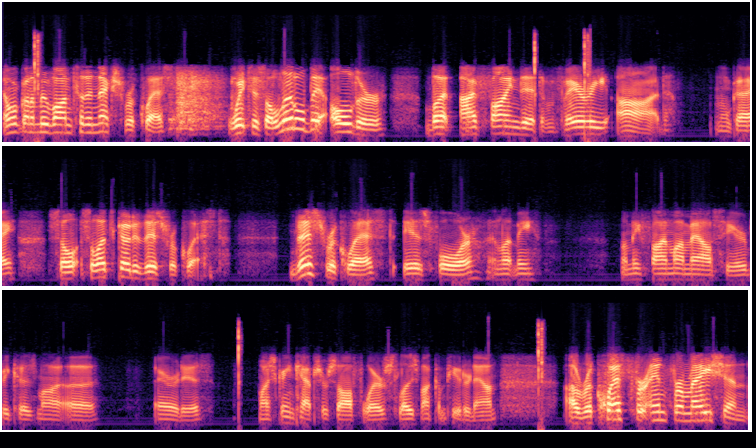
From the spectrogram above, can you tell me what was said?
and we're going to move on to the next request, which is a little bit older, but I find it very odd. Okay, so so let's go to this request. This request is for, and let me let me find my mouse here because my uh there it is. My screen capture software slows my computer down. A request for information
